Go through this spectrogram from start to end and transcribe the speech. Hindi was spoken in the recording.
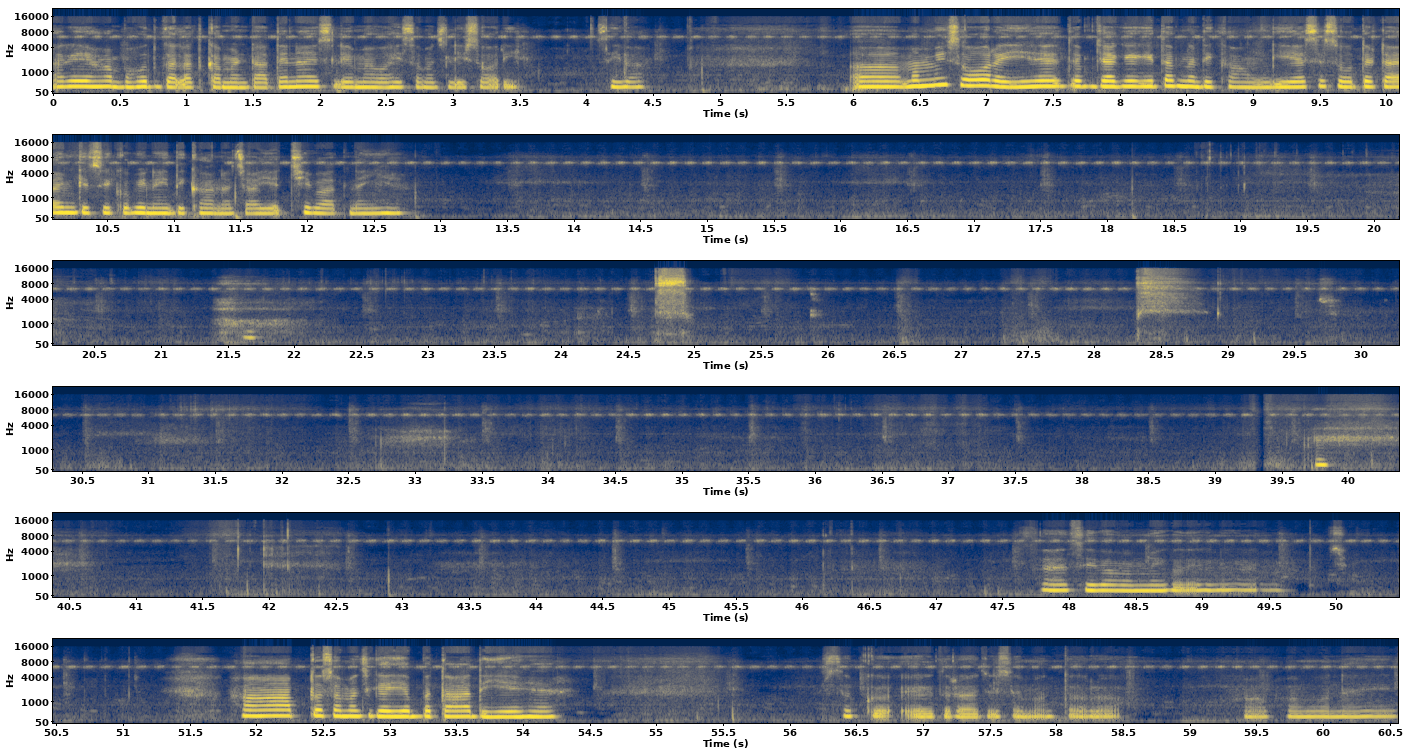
अरे यहाँ बहुत गलत कमेंट आते ना, इसलिए मैं वही समझ ली सॉरी सिवा मम्मी सो रही है, जब जगेगी तब मैं दिखाऊँगी. ऐसे सोते टाइम किसी को भी नहीं दिखाना चाहिए, अच्छी बात नहीं है. शायद मम्मी को देखने हाँ आप तो समझ गई, अब बता दिए हैं। सबको एक तरह से मत आप हम वो नहीं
